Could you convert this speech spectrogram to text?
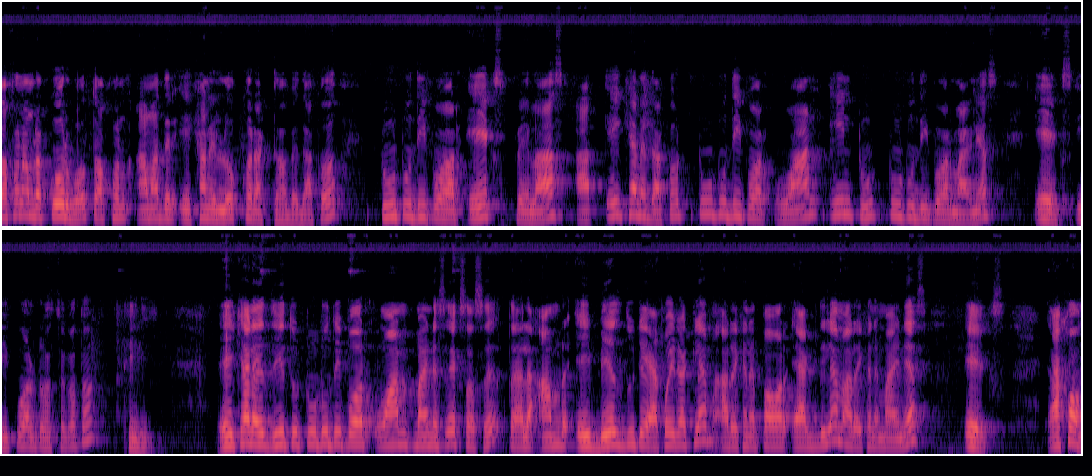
যখন আমরা করব, তখন আমাদের এখানে লক্ষ্য রাখতে হবে, দেখো two to the power x plus আর এইখানে দেখো two to the power one into two to the power minus x equal to হচ্ছে কত? থ্রি এইখানে যেহেতু two to the power one minus x আছে, তাহলে আমরা এই বেস দুটো একই রাখলাম, আর এখানে পাওয়ার এক দিলাম, আর এখানে মাইনাস এক্স এখন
